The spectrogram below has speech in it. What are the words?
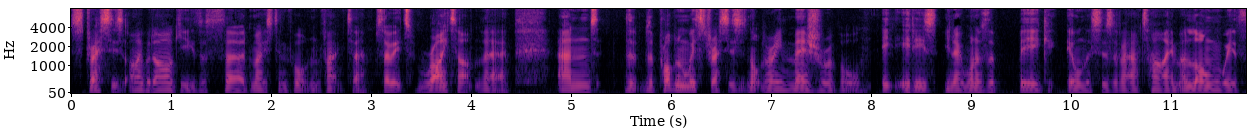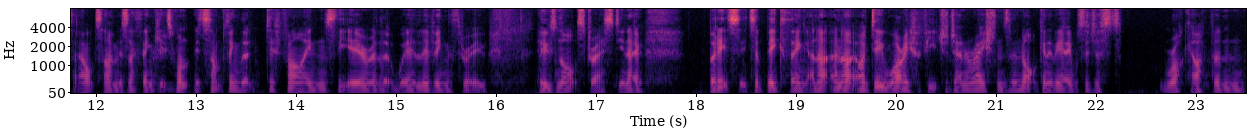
Stress is, I would argue, the third most important factor. So it's right up there. And the, the problem with stress is it's not very measurable. It, it is, you know, one of the big illnesses of our time, along with Alzheimer's. I think it's one, it's something that defines the era that we're living through. Who's not stressed, you know? But it's it's a big thing, and I, and I, I do worry for future generations. They're not going to be able to just rock up and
